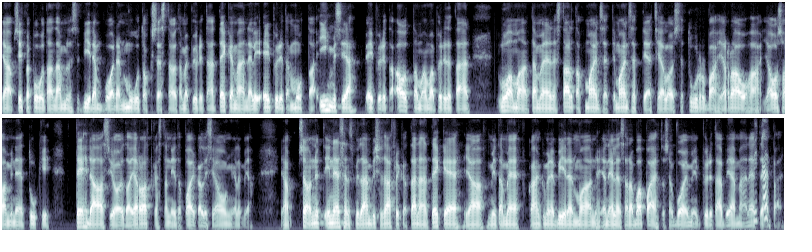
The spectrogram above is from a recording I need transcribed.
Ja sitten me puhutaan tämmöisestä viiden vuoden muutoksesta, jota me pyritään tekemään, eli ei pyritä muuttaa ihmisiä, ei pyritä auttamaan, vaan pyritään luomaan tämmöinen startup mindsetti, mindsetti, että siellä olisi se turva ja rauha ja osaaminen ja tuki tehdä asioita ja ratkaista niitä paikallisia ongelmia. Ja se on nyt in essence, mitä Ambitious Africa tänään tekee ja mitä me 25 maan ja 400 vapaaehtoisen voimin pyritään viemään mitä? eteenpäin.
